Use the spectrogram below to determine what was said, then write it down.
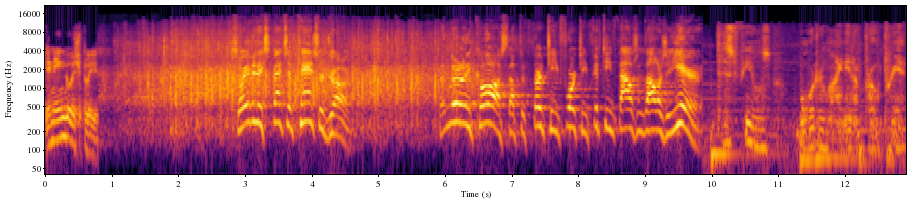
In English, please. So even expensive cancer drugs that literally cost up to $13, $14, $15,000 a year. This feels borderline inappropriate.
